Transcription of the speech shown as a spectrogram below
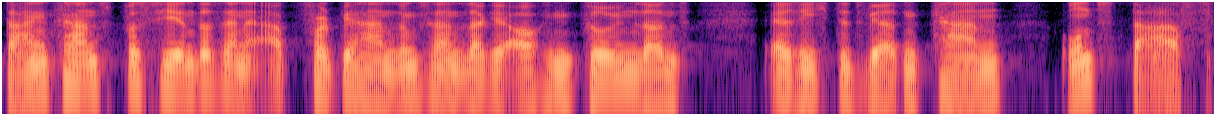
dann kann es passieren, dass eine Abfallbehandlungsanlage auch im Grünland errichtet werden kann und darf.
